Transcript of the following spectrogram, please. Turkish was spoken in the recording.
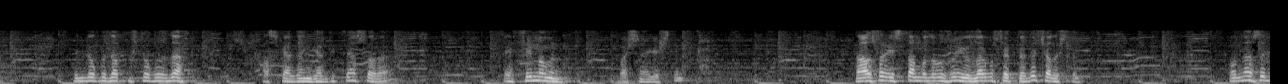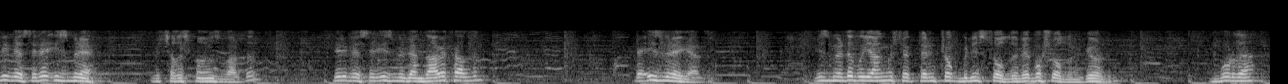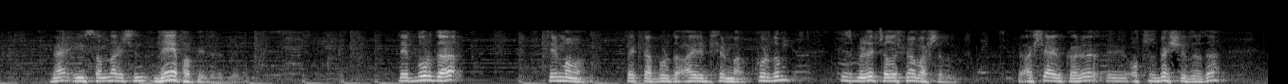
1969'da askerden geldikten sonra e, firmamın başına geçtim. Daha sonra İstanbul'da uzun yıllar bu sektörde çalıştım. Ondan sonra bir vesile İzmir'e bir çalışmamız vardı. Bir vesile İzmir'den davet aldım ve İzmir'e geldim. İzmir'de bu yangın sektörünün çok bilinçli olduğunu ve boş olduğunu gördüm. Burada ben insanlar için ne yapabilirim dedim. Ve burada firmamı tekrar burada ayrı bir firma kurdum. İzmir'de çalışmaya başladım. Ve aşağı yukarı e, 35 yıldır da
